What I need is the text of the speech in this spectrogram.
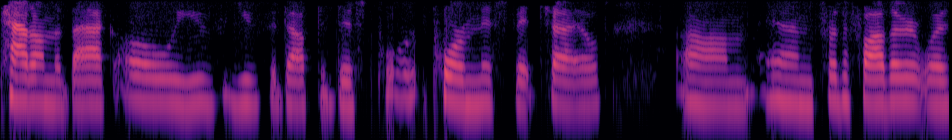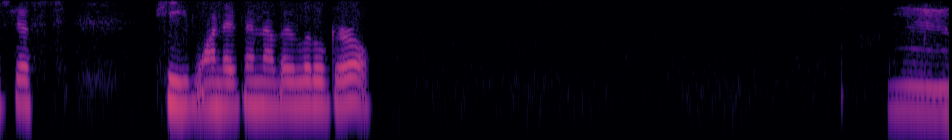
pat on the back. Oh, you've you've adopted this poor poor misfit child. Um, and for the father, it was just he wanted another little girl. Mm.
